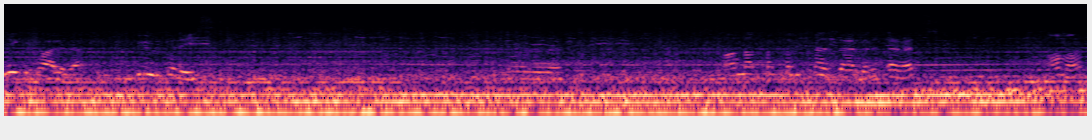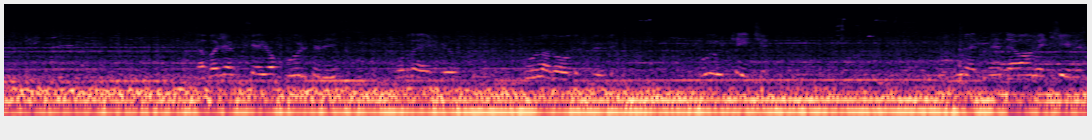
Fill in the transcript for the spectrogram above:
inek ithal bir ülkedeyiz. Ee, anlatmakla bitmez derdiniz, evet. Ama yapacak bir şey yok bu ülkedeyiz. Burada yaşıyoruz. Burada doğduk büyüdük. Bu ülke için üretmeye devam edeceğimizi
